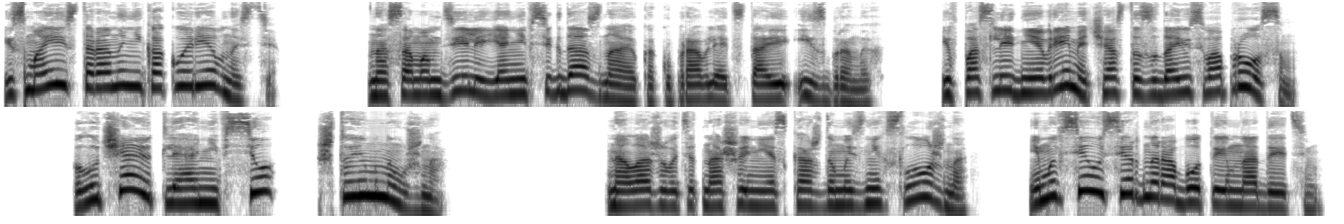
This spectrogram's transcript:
и с моей стороны никакой ревности. На самом деле я не всегда знаю, как управлять стаей избранных, и в последнее время часто задаюсь вопросом, получают ли они все, что им нужно. Налаживать отношения с каждым из них сложно, и мы все усердно работаем над этим.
